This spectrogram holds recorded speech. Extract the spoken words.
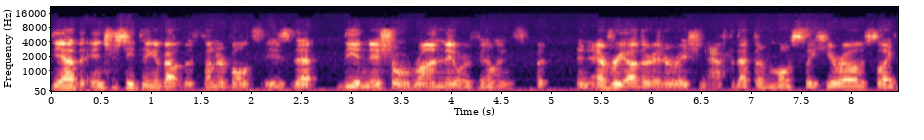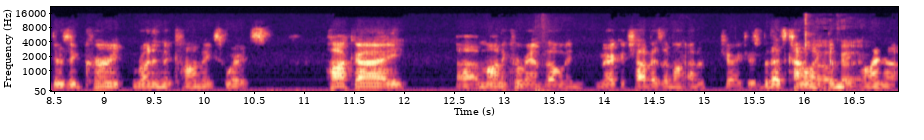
Yeah, the interesting thing about the Thunderbolts is that the initial run they were villains, but in every other iteration after that they're mostly heroes. Like there's a current run in the comics where it's Hawkeye, uh, Monica Rambeau, and America Chavez among other characters, but that's kind of like the main lineup.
